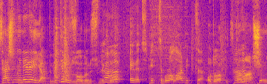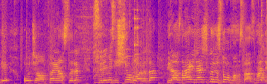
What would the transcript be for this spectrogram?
Sen şimdi nereyi yaptın? Bitti mi buzdolabının üstündeki dolap? evet bitti. Buralar bitti. O dolap bitti. Tamam şimdi ocağın fayansların süremiz işliyor bu arada. Biraz daha enerjik ve hızlı olmamız lazım. Hadi.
